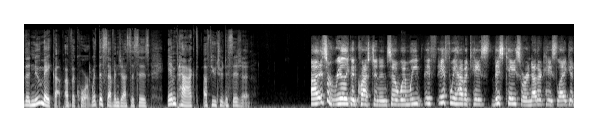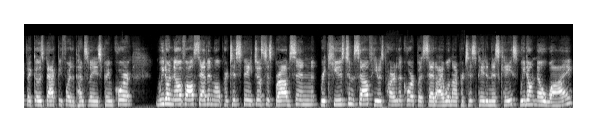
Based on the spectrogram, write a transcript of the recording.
the new makeup of the court with the seven justices impact a future decision? Uh, it's a really good question, and so when we, if if we have a case, this case or another case like it that goes back before the Pennsylvania Supreme Court, we don't know if all seven will participate. Justice Brobson recused himself. He was part of the court, but said, I will not participate in this case. We don't know why.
